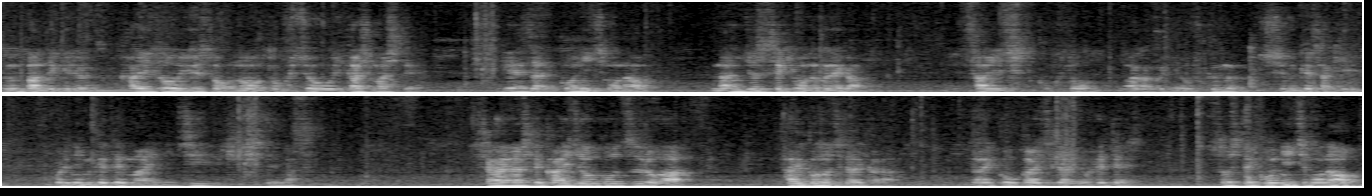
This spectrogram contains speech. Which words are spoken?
運搬できる改造輸送の特徴を生かしまして現在今日もなお何十隻もの船が産出国と我が国を含む仕向け先これに向けて毎日行き来しています。したがいまして海上交通路は太古の時代から大航海時代を経てそして今日もなお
